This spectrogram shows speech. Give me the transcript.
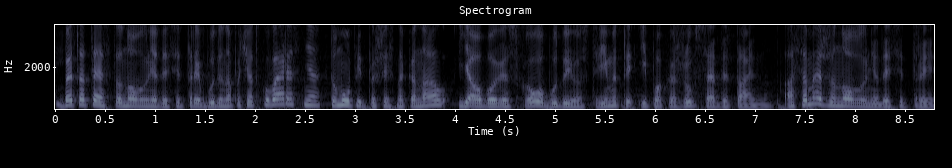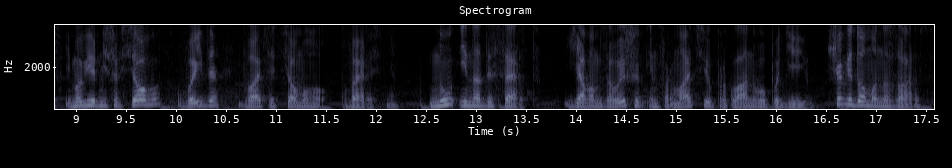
Бета-тест оновлення 10.3 буде на початку вересня, тому підпишись на канал, я обов'язково буду його стрімити і покажу все детально. А саме ж оновлення 10.3, ймовірніше всього, вийде 27 вересня. Ну і на десерт я вам залишив інформацію про кланову подію. Що відомо на зараз?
